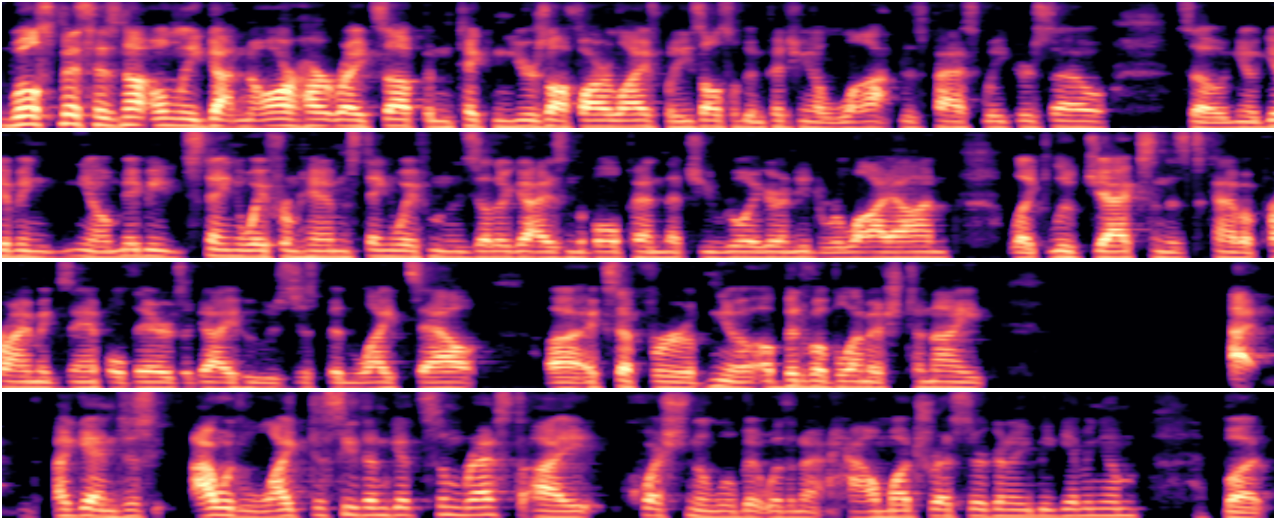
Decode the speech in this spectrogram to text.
Will, Smith has not only gotten our heart rates up and taking years off our life, but he's also been pitching a lot this past week or so. So you know, giving you know maybe staying away from him, staying away from these other guys in the bullpen that you really are going to need to rely on, like Luke Jackson is kind of a prime example. There's a guy who's just been lights out, uh, except for you know a bit of a blemish tonight. I, again, just I would like to see them get some rest. I question a little bit whether or not how much rest they're going to be giving him. But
